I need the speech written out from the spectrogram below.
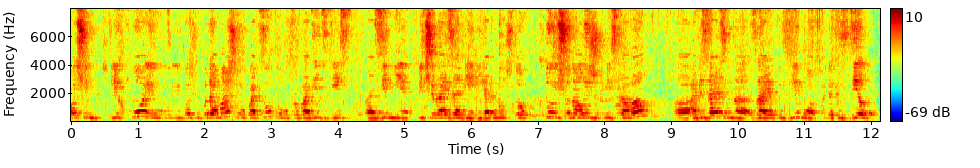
очень легко и, и в общем, по-домашнему, по-теплому проводить здесь а, зимние вечера и забеги. Я думаю, что кто еще на лыжах не вставал, а, обязательно за эту зиму это сделает.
